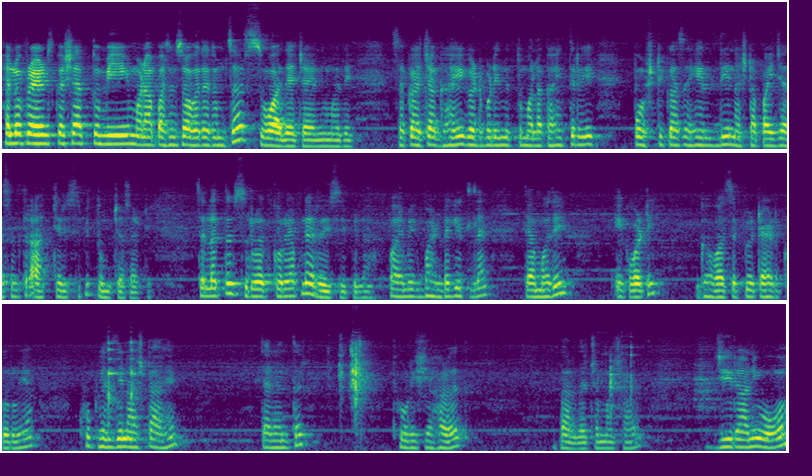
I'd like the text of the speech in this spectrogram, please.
हॅलो फ्रेंड्स कशात तुम्ही? मनापासून स्वागत आहे तुमचं स्वाद या चॅनलमध्ये सकाळच्या घाई गडबडीने तुम्हाला काहीतरी पौष्टिक असं हेल्दी नाश्ता पाहिजे असेल तर आजची रेसिपी तुमच्यासाठी. चला तर सुरुवात करूया आपल्या रेसिपीला पाय मी एक भांडं घेतलं आहे त्यामध्ये एक वाटी गव्हाचं पीठ ॲड करूया. खूप हेल्दी नाश्ता आहे. त्यानंतर थोडीशी हळद अर्धा चम्मच हळद जिरा आणि ओवा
